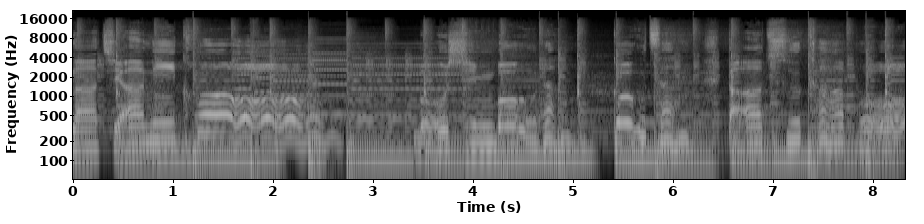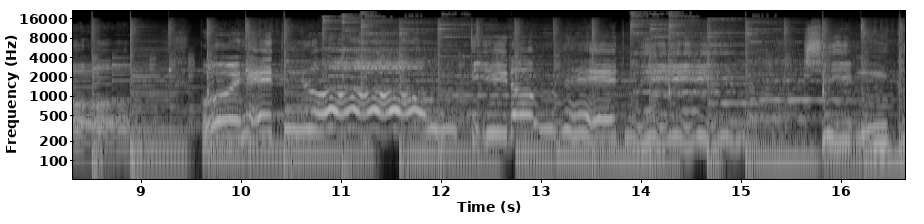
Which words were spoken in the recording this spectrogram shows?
那这呢苦，无心无人，搁再踏出脚步，杯中滴落的泪，是不甘，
